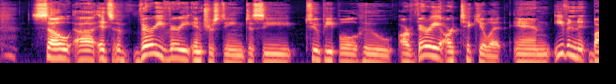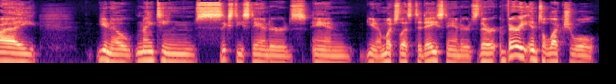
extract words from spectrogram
so uh, it's very, very interesting to see two people who are very articulate, and even by you know 1960 standards, and you know much less today's standards, they're very intellectual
